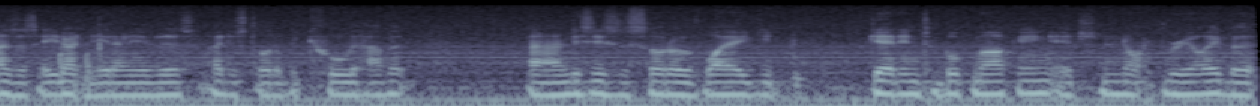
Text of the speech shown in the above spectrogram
as I say, you don't need any of this. I just thought it'd be cool to have it. And this is the sort of way you get into bookmarking. It's not really, but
